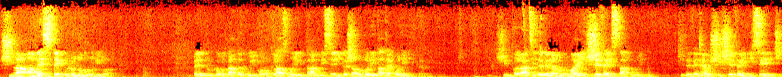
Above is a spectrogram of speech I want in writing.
și la amestecul lucrurilor. Pentru că odată cu iconoclasmul intra în biserică și autoritatea politică. Și împărații deveneau nu numai șefi ai statului, ci deveneau și șefi ai bisericii.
